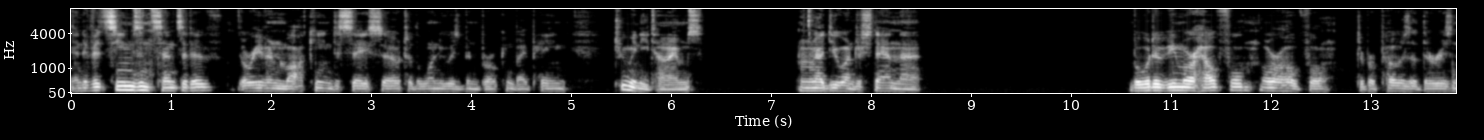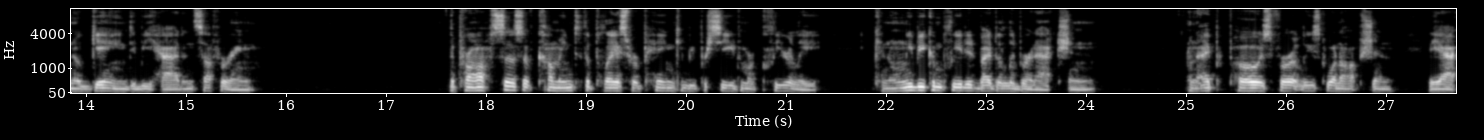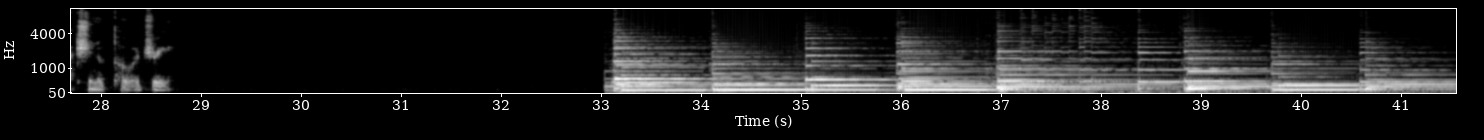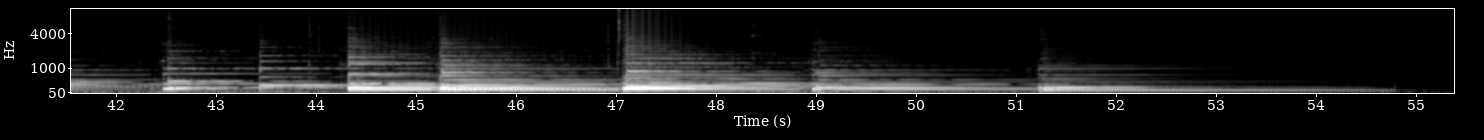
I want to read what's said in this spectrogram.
And if it seems insensitive, or even mocking to say so to the one who has been broken by pain too many times, I do understand that. But would it be more helpful or hopeful to propose that there is no gain to be had in suffering? The process of coming to the place where pain can be perceived more clearly can only be completed by deliberate action, and I propose for at least one option the action of poetry.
